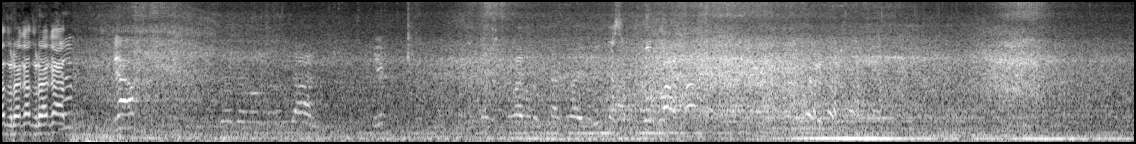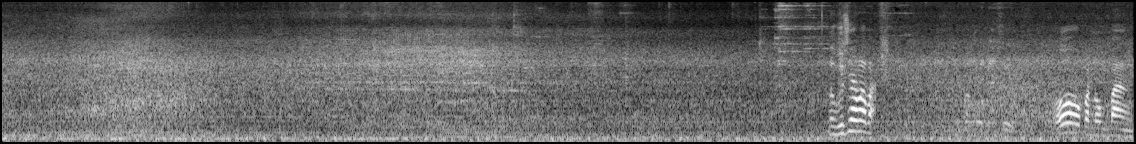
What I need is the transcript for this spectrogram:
Berangkat, berangkat, berangkat. Nunggu siapa pak? Oh penumpang.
